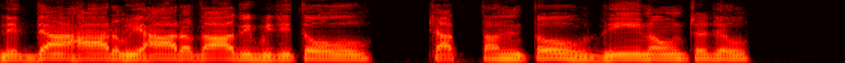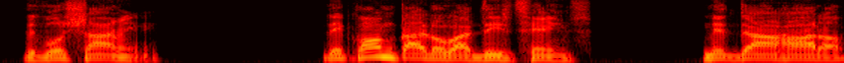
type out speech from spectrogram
Nidyahar Viharakadi Vijito Chattanto Dino Chajo. The Goswami, they conquered over these things. Nidyahara,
